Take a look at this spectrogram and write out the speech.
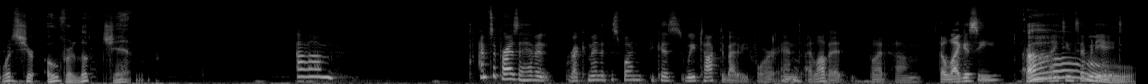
What's your overlooked gem? Um, I'm surprised I haven't recommended this one because we've talked about it before and I love it. But um, The Legacy from 1978. Oh,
